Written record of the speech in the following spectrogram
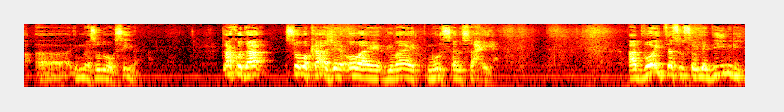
uh, ibn Mas'udovog sina. Tako da, s ovo kaže ovaj rivajet Mursal sahih. A dvojica su se ujedinili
